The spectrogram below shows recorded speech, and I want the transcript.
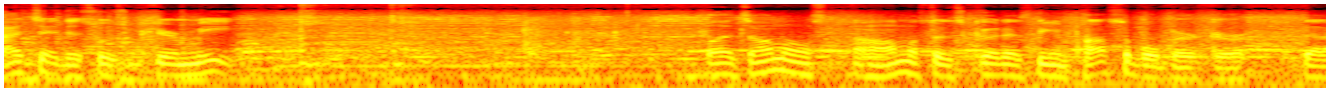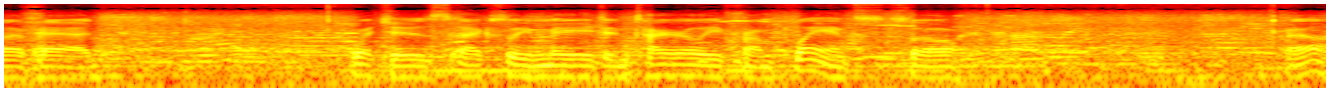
I'd say this was pure meat. Well, it's almost almost as good as the Impossible Burger that I've had, which is actually made entirely from plants. So, yeah.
